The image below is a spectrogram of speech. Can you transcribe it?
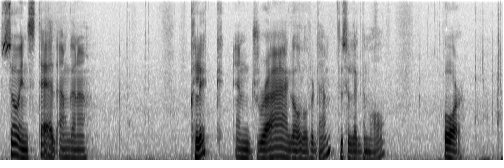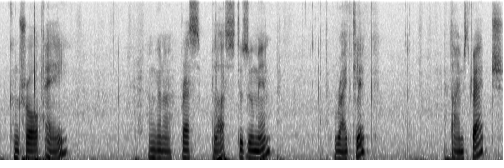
So instead I'm gonna click and drag all over them to select them all. Or control A. I'm gonna press plus to zoom in. Right click time stretch.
